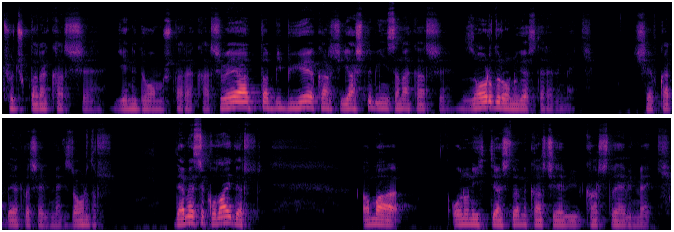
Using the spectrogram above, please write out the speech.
Çocuklara karşı, yeni doğmuşlara karşı veya da bir büyüğe karşı, yaşlı bir insana karşı zordur onu gösterebilmek. Şefkatle yaklaşabilmek zordur. Demesi kolaydır. Ama onun ihtiyaçlarını karşılayabilmek,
